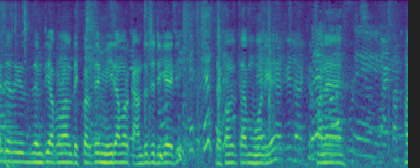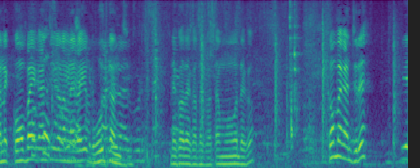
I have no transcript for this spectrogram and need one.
गाइस जैसे जमती आपण देख परते मीर हमर कांदु छी टिके एठी देखन ता मुह टिके माने माने कोन पाए कांची जाना नै रे बहुत कांची देखो देखो देखो ता मुह देखो कोन पाए कांची रे ये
